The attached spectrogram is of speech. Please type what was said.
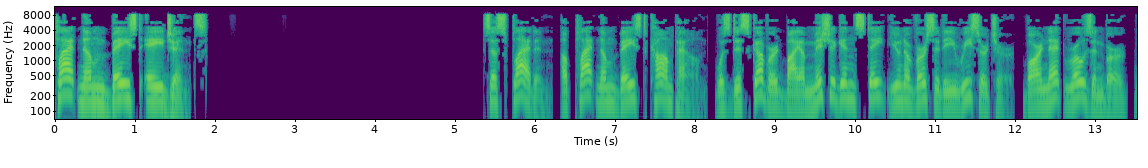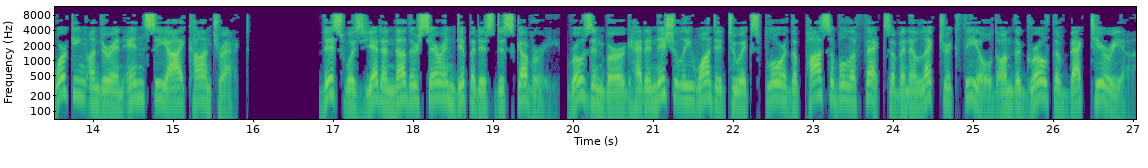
Platinum-based agents Cisplatin, a platinum-based compound, was discovered by a Michigan State University researcher, Barnett Rosenberg, working under an NCI contract. This was yet another serendipitous discovery. Rosenberg had initially wanted to explore the possible effects of an electric field on the growth of bacteria.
